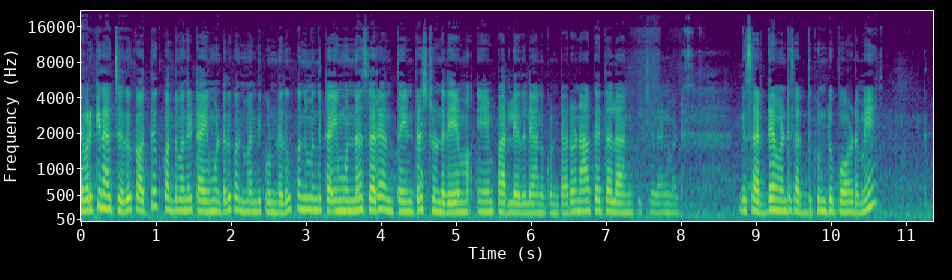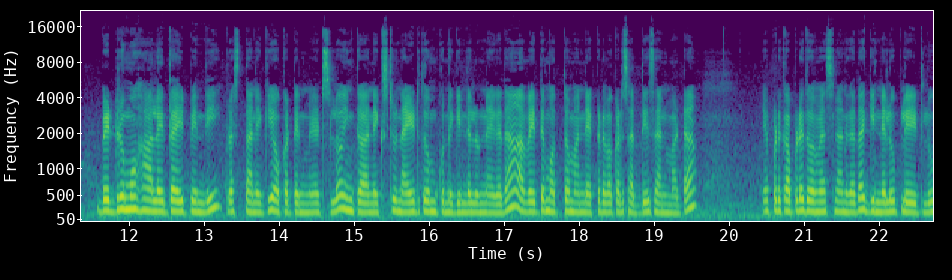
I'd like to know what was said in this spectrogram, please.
ఎవరికి నచ్చదు కాకపోతే కొంతమంది టైం ఉంటుంది కొంతమందికి ఉండదు. కొంతమంది టైం ఉన్నా సరే అంత ఇంట్రెస్ట్ ఉండదు. ఏం ఏం పర్లేదులే అనుకుంటారు. నాకైతే అలా అనిపించేది అనమాట ఇంకా సర్దామంటే సర్దుకుంటూ పోవడమే. బెడ్రూమ్ హాల్ అయితే అయిపోయింది. ప్రస్తుతానికి ఒక టెన్ మినిట్స్లో ఇంకా నెక్స్ట్ నైట్ తోముకున్న గిన్నెలు ఉన్నాయి కదా అవైతే మొత్తం అన్ని ఎక్కడవక్కడ సర్దేశాను అనమాట ఎప్పటికప్పుడే తోమేస్తున్నాను కదా గిన్నెలు ప్లేట్లు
